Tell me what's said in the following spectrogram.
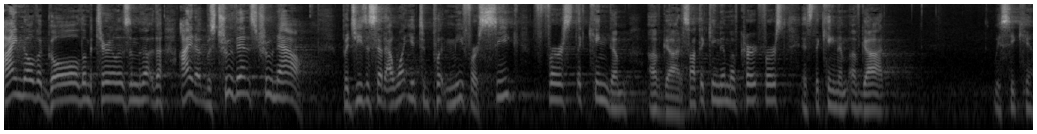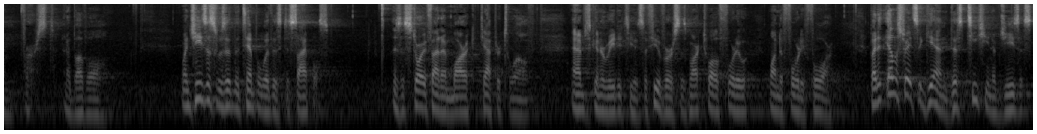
I know the goal, the materialism. The, the, I know it was true then, it's true now. But Jesus said, I want you to put me first. Seek first the kingdom of God. It's not the kingdom of Kurt first, it's the kingdom of God. We seek him first and above all. When Jesus was in the temple with his disciples, there's a story found in Mark chapter 12. And I'm just going to read it to you. It's a few verses, Mark 12, 41 to 44. But it illustrates again this teaching of Jesus.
